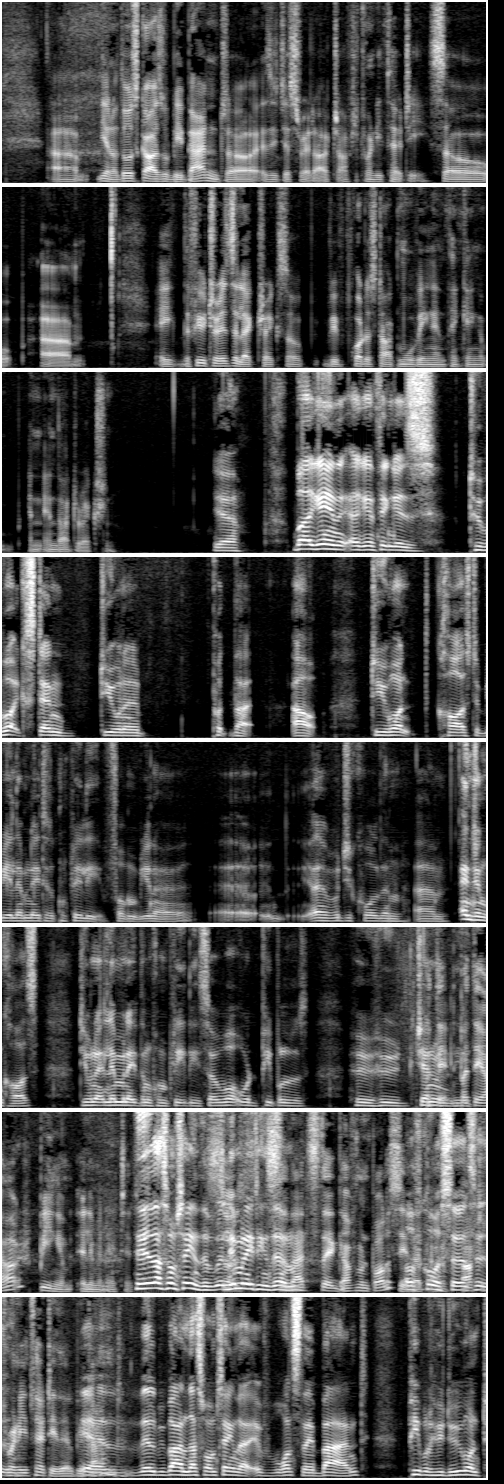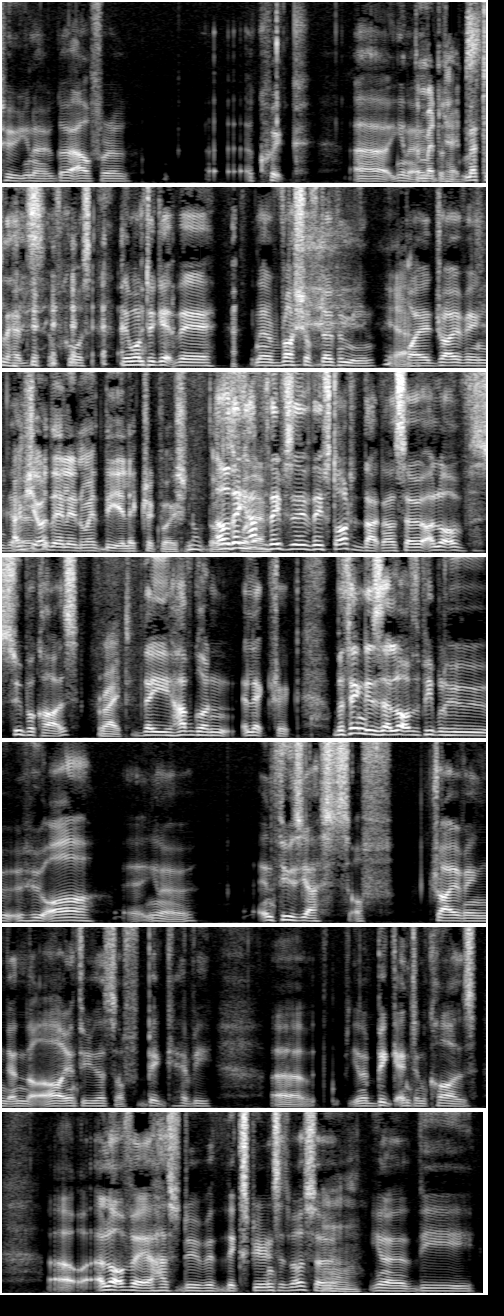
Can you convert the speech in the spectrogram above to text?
um, you know, those cars will be banned, uh, as you just read out, after 2030. So. Um, eh, the future is electric, so we've got to start moving and thinking in, in that direction. Yeah, but again, again, thing is, to what extent do you want to put that out? Do you want cars to be eliminated completely from, you know, uh, uh, what do you call them, um, engine cars? Do you want to eliminate them completely? So, what would people who who But they, but they are being eliminated. yeah, that's what I'm saying. They're So- eliminating so them. that's the government policy. Of that course, so- after so- 2030 they'll be yeah, banned. they'll be banned. That's what I'm saying. That if once they're banned, people who do want to, you know, go out for a a quick, uh, you know, The metalheads. metalheads, of course, they want to get their, you know, rush of dopamine Yeah. by driving. I'm uh, sure they'll invent the electric version of those. Oh, they have. them. They've they've started that now. So a lot of supercars Right. they have gone electric. The thing is, a lot of the people who who are, uh, you know, enthusiasts of driving and are enthusiasts of big, heavy, uh, you know, big engine cars. Uh, a lot of it has to do with the experience as well. So Mm. you know the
